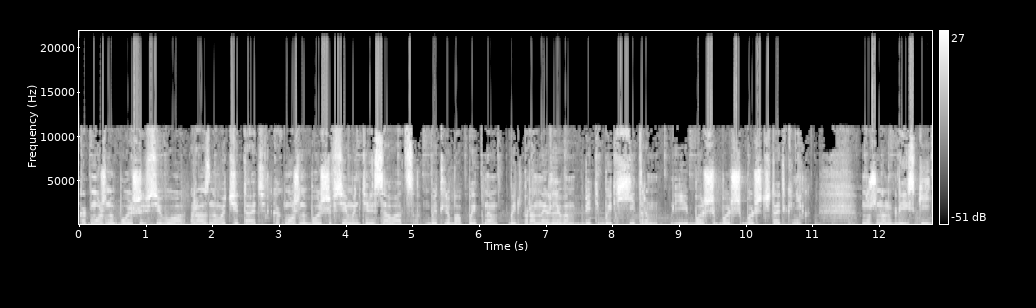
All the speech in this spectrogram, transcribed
Как можно больше всего разного читать, как можно больше всем интересоваться, быть любопытным, быть пронырливым, быть, быть хитрым и больше, больше, больше читать книг. Нужен английский,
